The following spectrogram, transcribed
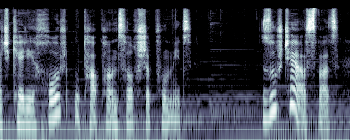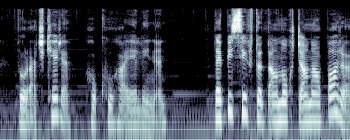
աչքերի խոր ու թափանցող շփումից։ Զուր չէ ասված, որ աչքերը հոգու հայելին են։ Դեպի սիրտը տանող ճանապարհը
